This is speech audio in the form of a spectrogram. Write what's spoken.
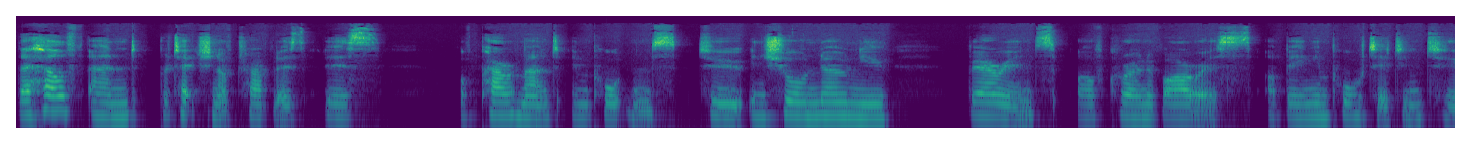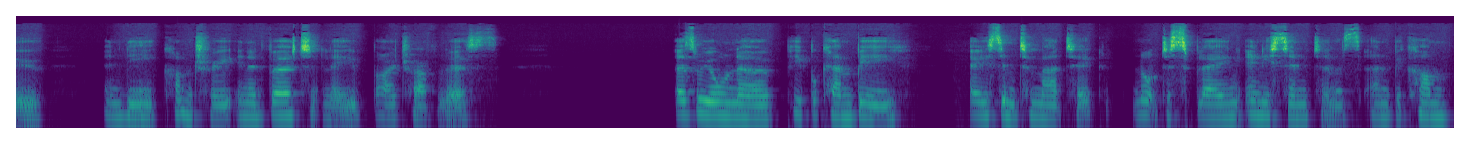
The health and protection of travellers is of paramount importance to ensure no new variants of coronavirus are being imported into any country inadvertently by travellers. As we all know, people can be asymptomatic, not displaying any symptoms, and become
